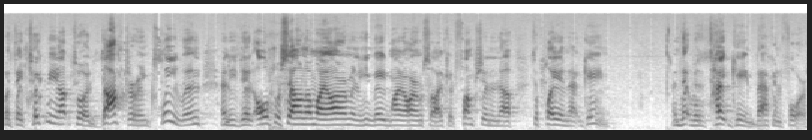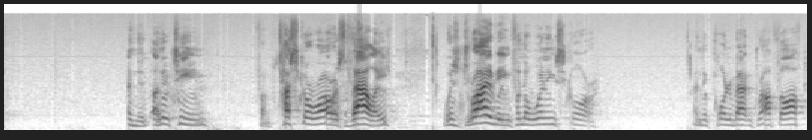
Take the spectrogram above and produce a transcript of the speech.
but they took me up to a doctor in Cleveland, and he did ultrasound on my arm, and he made my arm so I could function enough to play in that game. And that was a tight game, back and forth. And the other team from Tuscarawas Valley was driving for the winning score and the quarterback dropped off,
